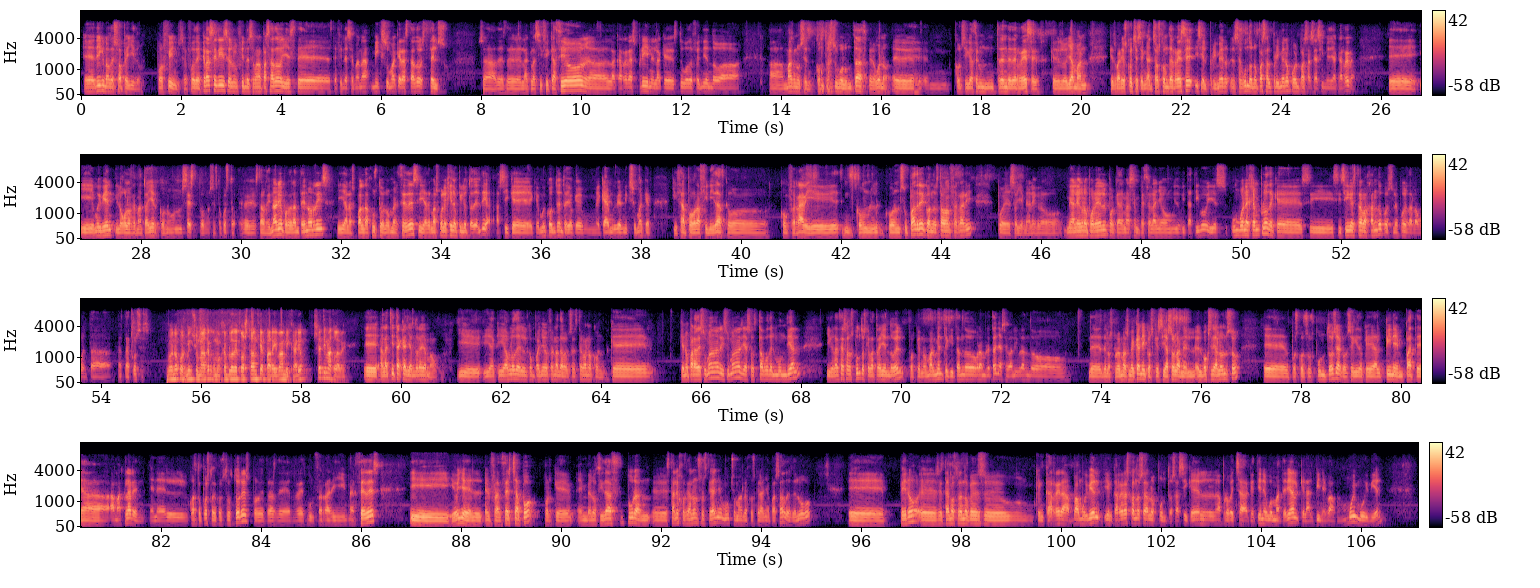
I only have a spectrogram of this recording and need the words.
Eh, digno de su apellido. Por fin, se fue de Craseris el fin de semana pasado y este, este fin de semana Mick Schumacher ha estado excelso. O sea, desde la clasificación, la carrera sprint en la que estuvo defendiendo a, Magnussen contra su voluntad, pero bueno, eh, consiguió hacer un tren de DRS, que lo llaman, que es varios coches enganchados con DRS, y si el, primero, el segundo no pasa al primero, pueden pasarse así media carrera. Eh, y muy bien, y luego lo remató ayer con un sexto, un sexto puesto eh, extraordinario por delante de Norris y a la espalda justo de los Mercedes y además fue elegido piloto del día, así que, muy contento, yo que me cae muy bien Mick Schumacher, quizá por afinidad con, con Ferrari, con, con, su padre cuando estaba en Ferrari, pues oye, me alegro, me alegro por él porque además empezó el año muy dubitativo y es un buen ejemplo de que si, si sigues trabajando, pues le puedes dar la vuelta a estas cosas. Bueno, pues Mick Schumacher como ejemplo de constancia para Iván Vicario. Séptima clave. Eh, a la chita callando la llamado. Y, y, aquí hablo del compañero Fernando Alonso, Esteban Ocon, que, que no para de sumar y sumar, ya es octavo del Mundial y gracias a los puntos que va trayendo él, porque normalmente quitando Gran Bretaña se va librando de, los problemas mecánicos que si asolan el, el box de Alonso, eh, pues con sus puntos ya ha conseguido que Alpine empate a, McLaren en el cuarto puesto de constructores, por detrás de Red Bull, Ferrari y Mercedes. Y, oye, el, francés chapó, porque en velocidad pura eh, está lejos de Alonso este año, mucho más lejos que el año pasado, desde luego. Eh, pero se está demostrando que, es, que en carrera va muy bien y en carrera es cuando se dan los puntos. Así que él aprovecha que tiene buen material, que el Alpine va muy, muy bien.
